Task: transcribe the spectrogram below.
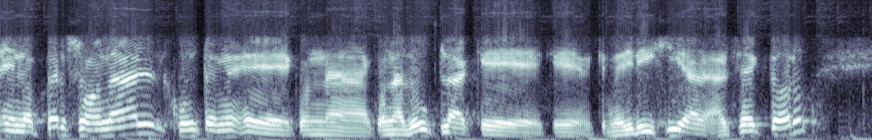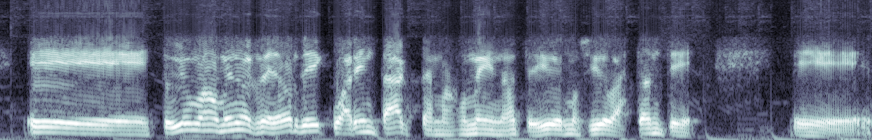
en lo personal, junto eh, con, la, con la dupla que, que- que me dirigía al sector, eh, tuvimos más o menos alrededor de 40 actas más o menos, te digo, hemos sido bastante... eh,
